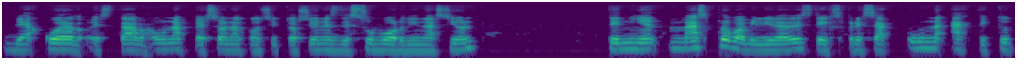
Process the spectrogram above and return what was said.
de acuerdo estaba una persona con situaciones de subordinación, tenían más probabilidades de expresar una actitud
